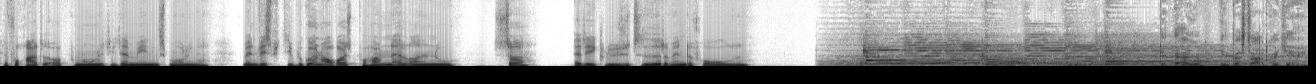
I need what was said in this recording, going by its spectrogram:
kan få rettet op på nogle af de der meningsmålinger. Men hvis de begynder at ryste på hånden allerede nu, så er det ikke lyse tider, der venter forude. er jo en bastardregering.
